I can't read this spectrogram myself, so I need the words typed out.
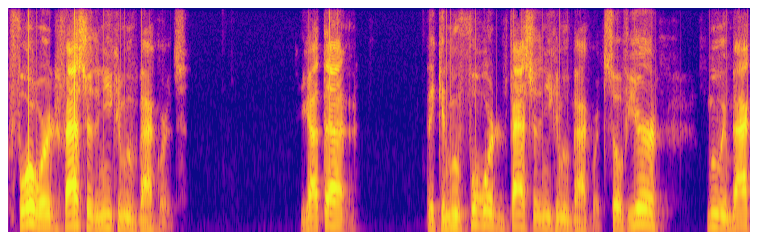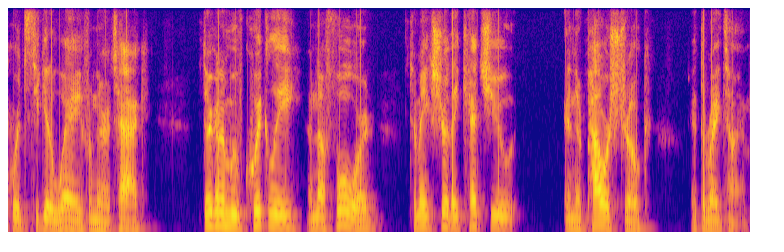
forward faster than you can move backwards. You got that? They can move forward faster than you can move backwards. So if you're moving backwards to get away from their attack, they're going to move quickly enough forward to make sure they catch you in their power stroke at the right time.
